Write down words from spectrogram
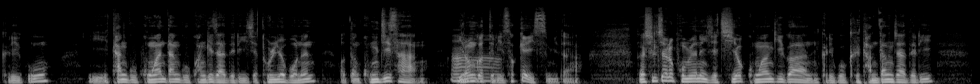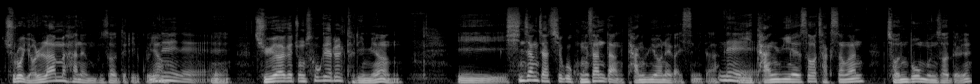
그리고 이 당국 공안 당국 관계자들이 이제 돌려보는 어떤 공지 사항 이런 아. 것들이 섞여 있습니다. 그러니까 실제로 보면 이제 지역 공안 기관 그리고 그 담당자들이 주로 열람을 하는 문서들이고요. 네네. 예, 주요하게 좀 소개를 드리면 이 신장자치구 공산당 당위원회가 있습니다. 네. 이 당위에서 작성한 전보 문서들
